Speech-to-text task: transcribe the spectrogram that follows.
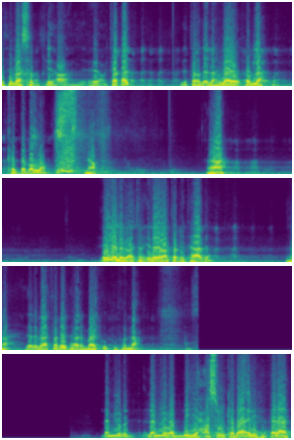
مثل ما سبق. إذا اعتقد إذا اعتقد أنه لا يغفر له كذب الله. نعم. ها؟ إذا لم يعتقد إذا لم يعتقد هذا. نعم. إذا لم يعتقد هذا ما يكون كفر. نعم. لم يرد لم يرد به حصر الكبائر في الثلاث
